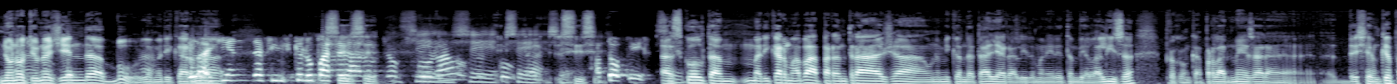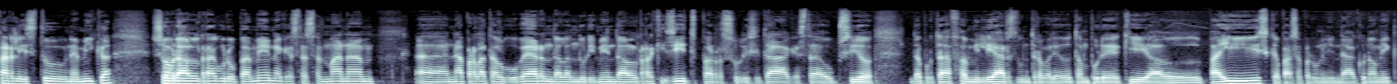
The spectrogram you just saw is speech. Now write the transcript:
No, no, té una agenda... Bu, la Mari Carme... L'agenda, fins que no passa Sí, sí. Jocs Sí, Florals, sí, escolta, sí, Sí, sí. a tope. Escolta, Mari Carme, va, per entrar ja una mica en detall, ara li demanaré també a l'Elisa, però com que ha parlat més, ara deixem que parlis tu una mica sobre el regrupament. Aquesta setmana eh, n'ha parlat el govern de l'enduriment dels requisits per sol·licitar aquesta opció de portar familiars d'un treballador temporer aquí al país, que passa per un llindar econòmic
